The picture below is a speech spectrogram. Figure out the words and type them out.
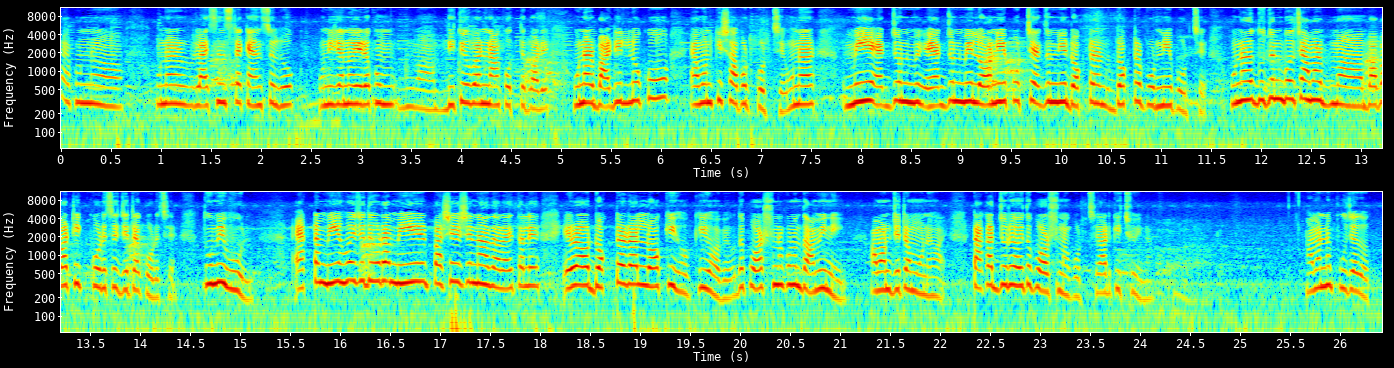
এখন ওনার লাইসেন্সটা ক্যান্সেল হোক। উনি যেন এরকম দ্বিতীয়বার না করতে পারে। ওনার বাড়ির লোকও এমনকি সাপোর্ট করছে। ওনার মেয়ে একজন মেয়ে- একজন মেয়ে ল নিয়ে পড়ছে একজন নিয়ে ডক্টর ডক্টর পড় নিয়ে পড়ছে। ওনারা দুজন বলছে আমার বাবা ঠিক করেছে যেটা করেছে। তুমি ভুল। একটা মেয়ে হয়ে যদি ওরা মেয়ের পাশে এসে না দাঁড়ায় তাহলে এরা ডক্টর আর ল কী কী হবে? ওদের পড়াশোনার কোনো দামই নেই। আমার যেটা মনে হয়। টাকার জোরে হয়তো পড়াশোনা করছে, আর কিছুই না। আমার নাম পূজা দত্ত।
